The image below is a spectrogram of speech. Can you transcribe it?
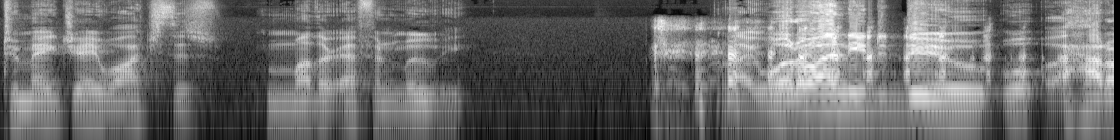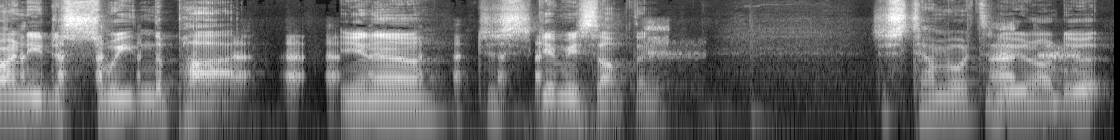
to make Jay watch this mother effing movie? like, what do I need to do? How do I need to sweeten the pot? You know, just give me something. Just tell me what to do, and I'll do it.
